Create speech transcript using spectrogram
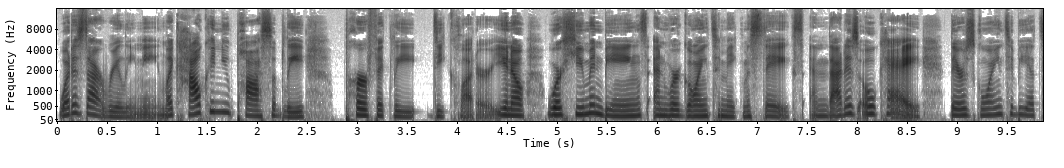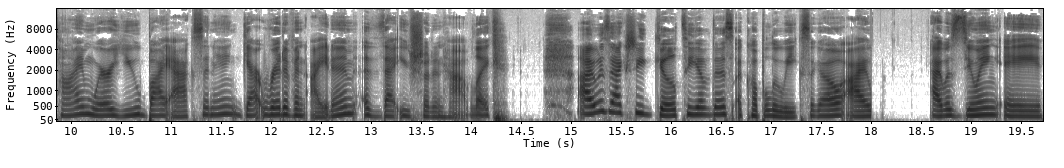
what does that really mean? Like how can you possibly perfectly declutter. You know, we're human beings and we're going to make mistakes, and that is okay. There's going to be a time where you, by accident, get rid of an item that you shouldn't have. Like, I was actually guilty of this a couple of weeks ago. I I was doing a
